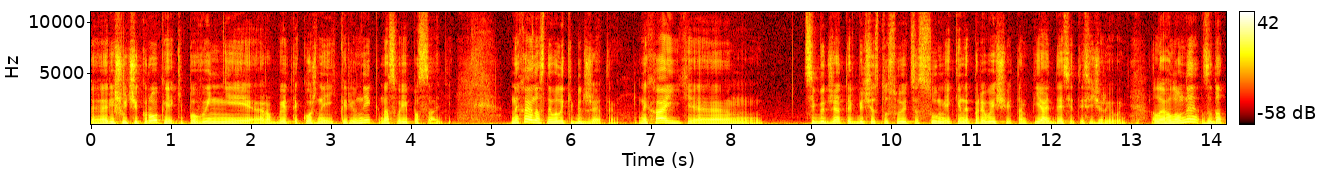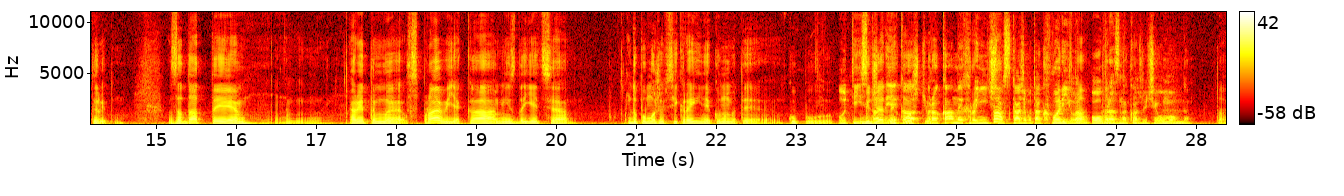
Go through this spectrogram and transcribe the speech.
е, рішучі кроки, які повинні робити кожний керівник на своїй посаді. Нехай у нас невеликі бюджети, нехай е, ці бюджети більше стосуються сум, які не перевищують там 5-10 тисяч гривень. Але головне задати ритм. Задати ритм в справі, яка, мені здається, допоможе всій країні економити купу У тій справі, бюджетних яка коштів. роками хронічно, Так. скажімо так, хворіла, Так, образно так, кажучи, умовно. Так.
